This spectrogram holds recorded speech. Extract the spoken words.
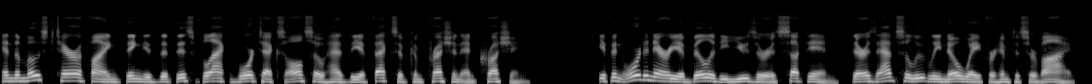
And the most terrifying thing is that this black vortex also has the effects of compression and crushing. If an ordinary ability user is sucked in, there is absolutely no way for him to survive.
